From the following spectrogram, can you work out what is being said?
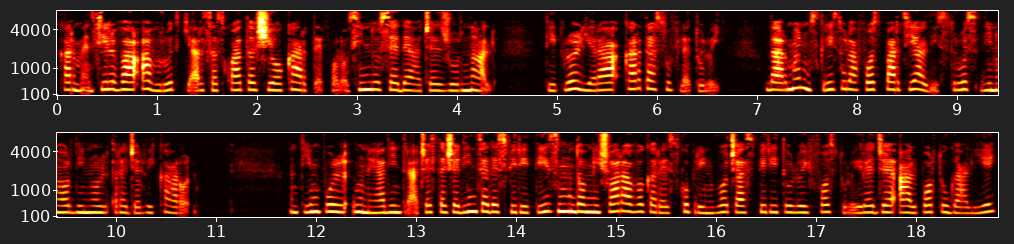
Carmen Silva a vrut chiar să scoată și o carte, folosindu-se de acest jurnal. Titlul era Cartea Sufletului, dar manuscrisul a fost parțial distrus din ordinul regelui Carol. În timpul uneia dintre aceste ședințe de spiritism, domnișoara Văcărescu, prin vocea spiritului fostului rege al Portugaliei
